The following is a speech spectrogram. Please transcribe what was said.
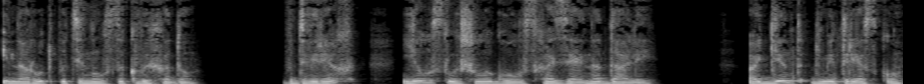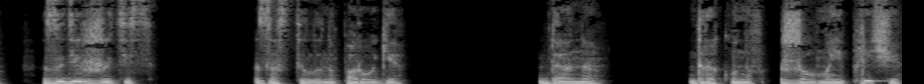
и народ потянулся к выходу. В дверях я услышала голос хозяина Далей. «Агент Дмитреску, задержитесь!» Застыла на пороге. «Дана!» Драконов сжал мои плечи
